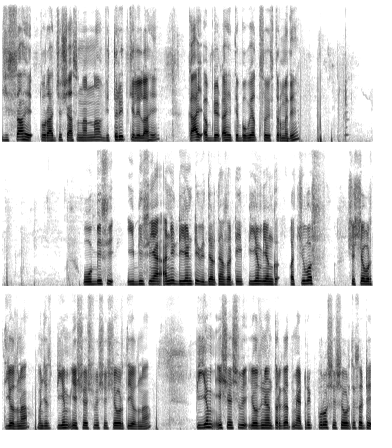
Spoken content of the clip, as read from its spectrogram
हिस्सा आहे तो राज्य शासनांना वितरित केलेला आहे. काय अपडेट आहे ते बघूयात सविस्तरमध्ये. O B C E B C आणि डी एन टी विद्यार्थ्यांसाठी पी एम यंग अचिवर्स शिष्यवृत्ती योजना म्हणजेच पी एम यशस्वी शिष्यवृत्ती योजना. पी एम यशस्वी योजनेअंतर्गत मॅट्रिक पूर्व शिष्यवृत्तीसाठी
